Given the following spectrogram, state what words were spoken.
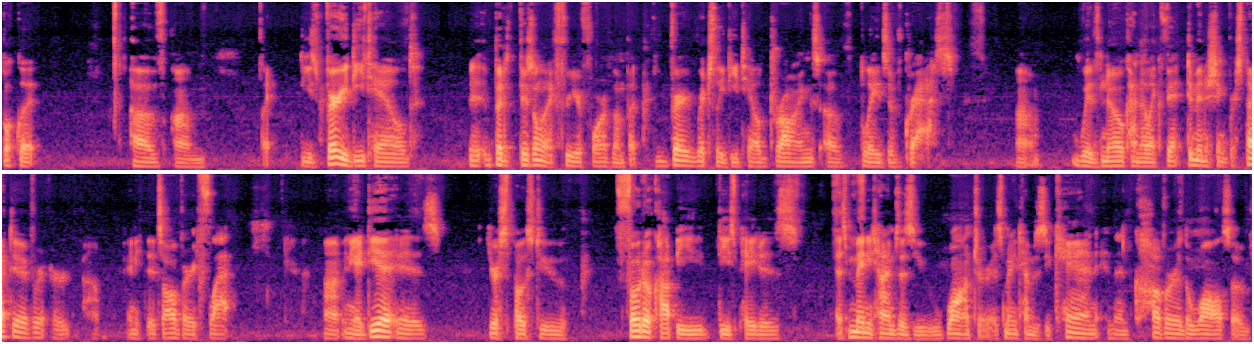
booklet of um, these very detailed, but there's only like three or four of them, but very richly detailed drawings of blades of grass um, with no kind of like diminishing perspective or, or um, anything. It's all very flat. Um, and the idea is you're supposed to photocopy these pages as many times as you want or as many times as you can, and then cover the walls of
